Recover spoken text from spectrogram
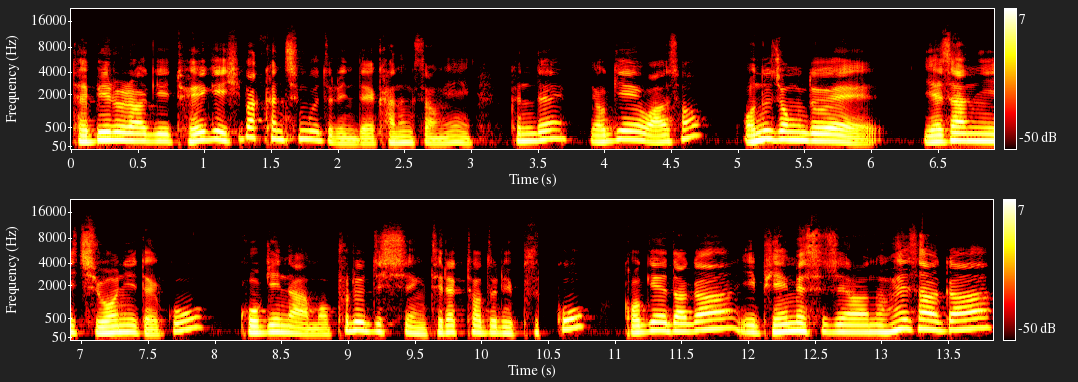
데뷔를 하기 되게 희박한 친구들인데 가능성이 근데 여기에 와서 어느 정도의 예산이 지원이 되고 곡이나 뭐 프로듀싱 디렉터들이 붙고 거기에다가 이 BMSG라는 회사가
